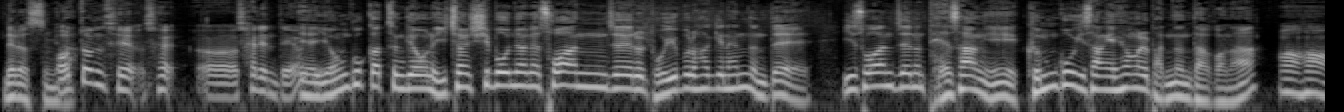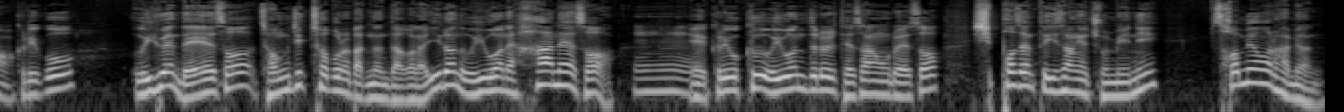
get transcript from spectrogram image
내렸습니다. 어떤 세, 세, 어, 사례인데요? 예, 영국 같은 경우는 2015년에 소환제를 도입을 하긴 했는데 이 소환제는 대상이 금고 이상의 형을 받는다거나 어허. 그리고 의회 내에서 정직 처분을 받는다거나 이런 의원에 한해서 음. 예, 그리고 그 의원들을 대상으로 해서 10% 이상의 주민이 서명을 하면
